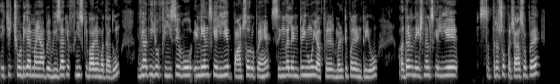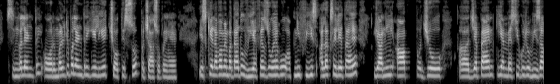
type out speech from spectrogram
एक चीज़ छोटी गया मैं यहाँ पे वीज़ा की फ़ीस के बारे में बता दूँ। वीज़ा की जो फ़ीस है वो इंडियंस के लिए ₹500 है, सिंगल एंट्री हो या फिर मल्टीपल एंट्री हो। अदर नेशनल्स के लिए ₹1750 सिंगल एंट्री और मल्टीपल एंट्री के लिए ₹3450 हैं। इसके अलावा मैं बता दूँ वीएफएस जो है वो अपनी फ़ीस अलग से लेता है, यानी आप जो जापान की एम्बेसी को जो वीज़ा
